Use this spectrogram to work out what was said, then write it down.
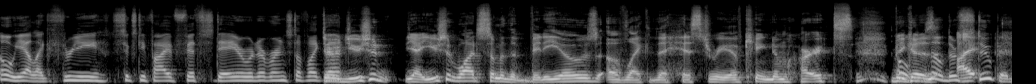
Oh yeah, like 365 fifths day or whatever and stuff like Dude, that. Dude, you should yeah, you should watch some of the videos of like the history of Kingdom Hearts oh, because oh, no, they're I- stupid.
